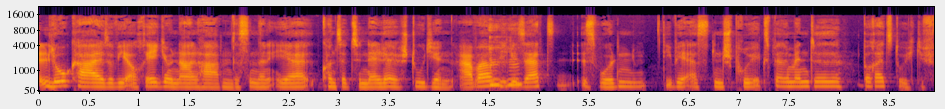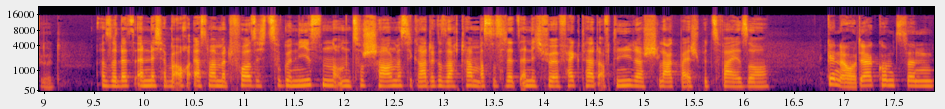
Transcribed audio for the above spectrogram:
lokal sowie auch regional haben. Das sind dann eher konzeptionelle Studien. Aber mhm. wie gesagt, es wurden die ersten Sprühexperimente bereits durchgeführt. Also letztendlich aber auch erstmal mit Vorsicht zu genießen, um zu schauen, was Sie gerade gesagt haben, was das letztendlich für Effekt hat auf den Niederschlag beispielsweise. Genau, da kommt es dann,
